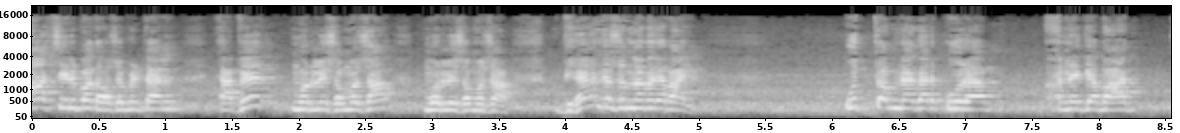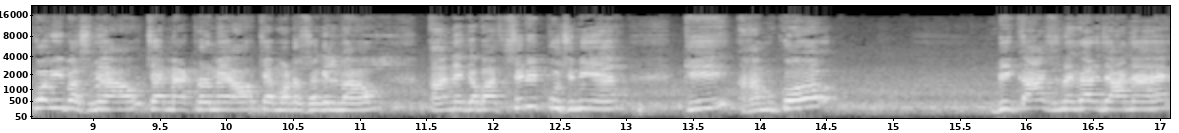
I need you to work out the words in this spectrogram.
आशीर्वाद हॉस्पिटल या फिर मुरली समोसा मुरली समोसा। ध्यान से सुनना मेरे भाई। उत्तम नगर पूरब आने के बाद कोई भी बस में आओ, चाहे मेट्रो में आओ, चाहे मोटरसाइकिल में आओ, आने के बाद सिर्फ़ पूछनी है कि हमको विकास नगर जाना है,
